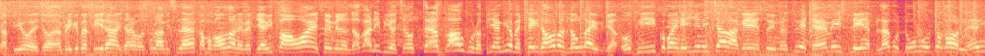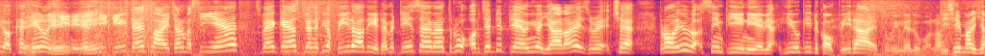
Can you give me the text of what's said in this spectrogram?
ကပြီးတော့ကျွန်တော်အမေရိကန်ပဲပေးထားရကျွန်တော်ဆူလာမီစလန်ကမကောင်းစားနေပဲပြန်ပြီးပါသွားရဆိုရင်တော့နောက်ကနေပြီးတော့ကျွန်တော်တန်ပေါက်ကိုတော့ပြန်ပြီးတော့ထိတ်ထောင်းတော့လုံးလိုက်ပြီဗျာ OP combination တွေကြာလာခဲ့တဲ့ဆိုရင်တော့သူ့ရဲ့ damage လေးနဲ့ black ကိုတိုးဖို့အတွက်ကတော့နည်းနည်းတော့ခက်ခဲတော့ရှိနေတယ် CK dash လာကျွန်တော် CN spare gas ပြန်ပြီးတော့ပေးထားသေးတယ်ဒါပေမဲ့ tin 7သူတို့ objective ပြန်ပြီးတော့ယာထားရဲဆိုတဲ့အချက်တော်တော်လေးတော့အဆင်ပြေနေရဗျ hero key တစ်ကောင်ပေးထားရဲဆိုပြီးမဲ့လို့ပေါ့နော်ဒီချိန်မှာရ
